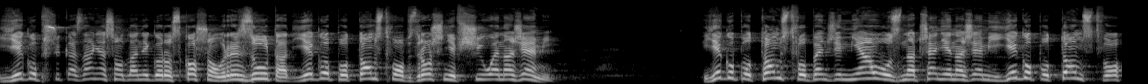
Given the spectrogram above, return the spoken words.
Jego przykazania są dla niego rozkoszą. Rezultat, jego potomstwo wzrośnie w siłę na ziemi. Jego potomstwo będzie miało znaczenie na ziemi. Jego potomstwo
